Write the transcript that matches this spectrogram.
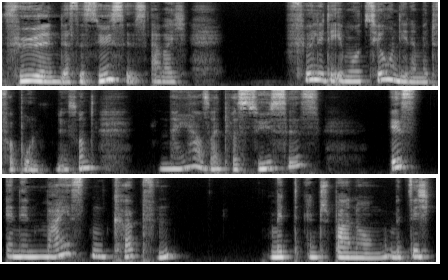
fühlen, dass es süß ist, aber ich fühle die Emotion, die damit verbunden ist. Und naja, so etwas Süßes ist in den meisten Köpfen mit Entspannung, mit sich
